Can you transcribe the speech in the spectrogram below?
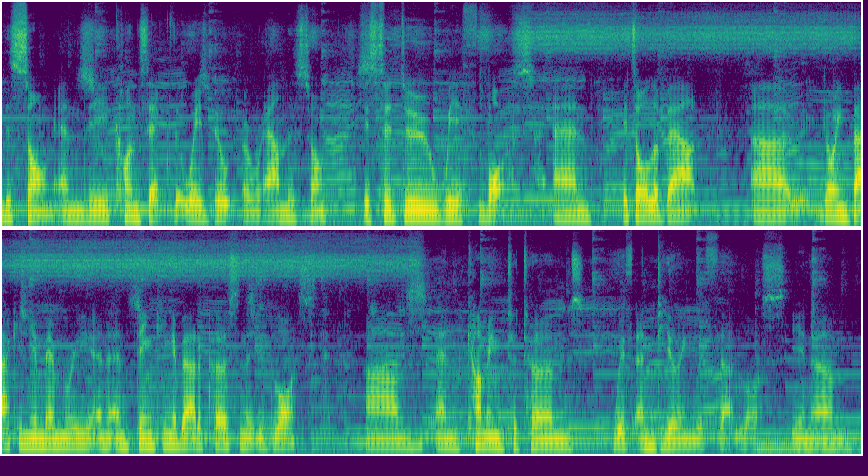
the song and the concept that we've built around the song is to do with loss, and it's all about uh, going back in your memory and, and, thinking about a person that you've lost um, and coming to terms with and dealing with that loss in um,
